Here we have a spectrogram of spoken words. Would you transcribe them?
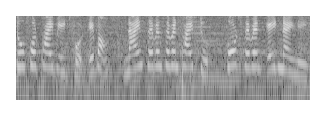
two four five eight four এবং nine seven seven five two four seven eight nine eight.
